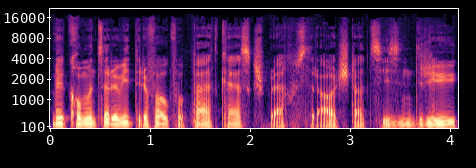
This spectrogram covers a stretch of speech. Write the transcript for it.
willkommen zu einer weiteren Folge von Podcast Gespräch aus der Altstadt, Season 3.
